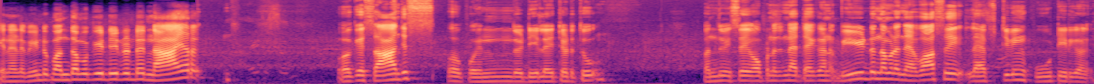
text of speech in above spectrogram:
തന്നെയാണ് വീണ്ടും പന്ത് നമുക്ക് കിട്ടിയിട്ടുണ്ട്. നായർ. ഓക്കെ സാഞ്ചസ്. ഓ എന്ത് ഡീലൈറ്റ് എടുത്തു? പന്ത് മിസ്സായി ഓപ്പണേറ്റിന്റെ അറ്റാക്കാണ് വീണ്ടും നമ്മുടെ നവാസ് ലെഫ്റ്റ് വിങ് പൂട്ടിയിരിക്കുകയാണ്.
